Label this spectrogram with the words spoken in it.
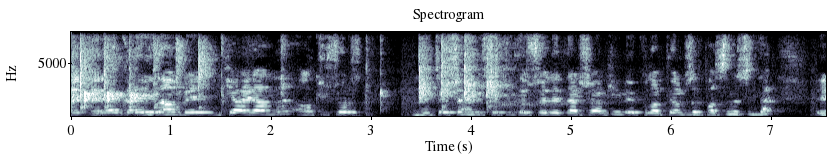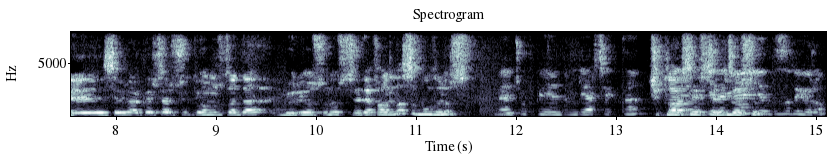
Evet Eren Karayılan ve iki hayranlı alkışlıyoruz. Muhteşem bir şekilde söylediler şarkıyı ve kulaklarımızın pasını sildiler. Ee, sevgili arkadaşlar stüdyomuzda da görüyorsunuz. Sedef Hanım nasıl buldunuz? Ben çok beğendim gerçekten. Çıplak ses de diyorsun. yıldızı diyorum.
